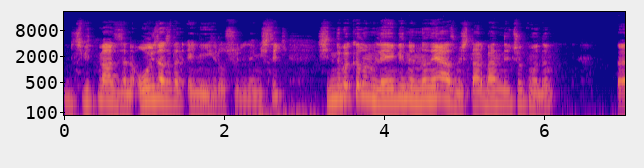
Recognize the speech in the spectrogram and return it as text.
hiç bitmezdi. Yani o yüzden zaten en iyi herosuydu demiştik. Şimdi bakalım L1'in ne yazmışlar? Ben de hiç okumadım.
